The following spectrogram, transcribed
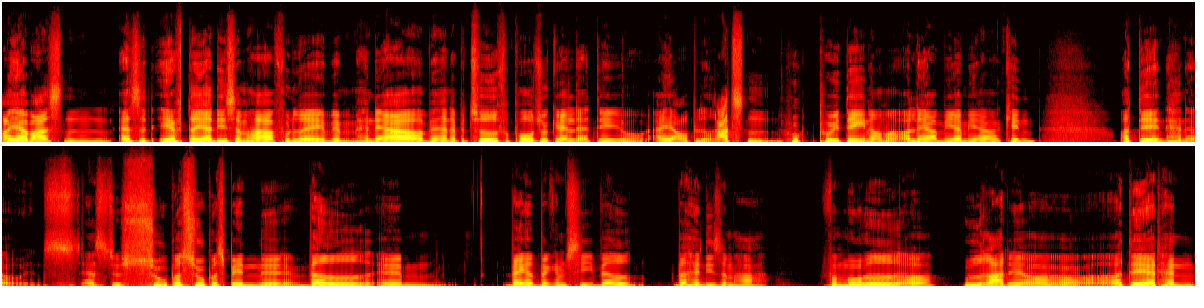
Og jeg er bare sådan, altså efter jeg ligesom har fundet ud af, hvem han er, og hvad han har betydet for Portugal, at det jo, er jeg jo blevet ret sådan hugt på ideen om at, at lære mere og mere at kende. Og det, han er jo, altså det er super, super spændende, hvad, øhm, hvad, hvad kan man sige, hvad, hvad han ligesom har formået at udrette, og, og, og det, at han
